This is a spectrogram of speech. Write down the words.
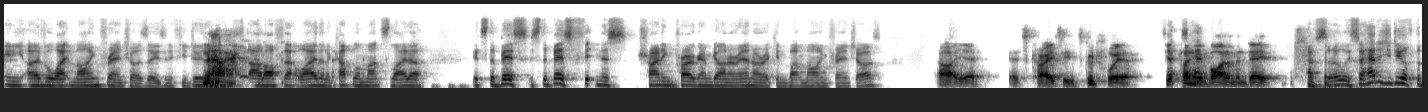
any overweight mowing franchisees, and if you do that, No. start off that way, then a couple of months later, it's the best. It's the best fitness training program going around, I reckon, by mowing franchise. Oh yeah, it's crazy. It's good for you. You get plenty so of vitamin D. Absolutely. So, how did you deal with the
